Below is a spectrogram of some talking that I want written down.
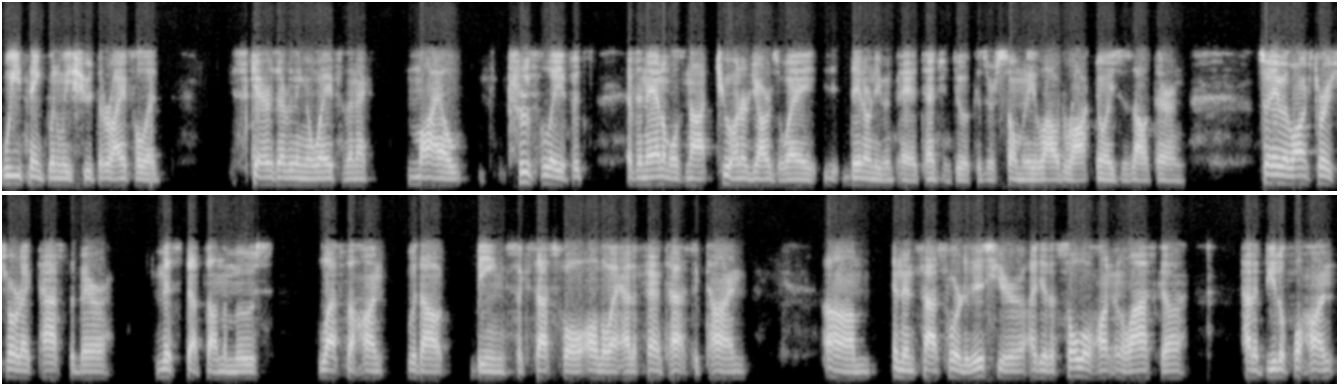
We think when we shoot the rifle, it scares everything away for the next mile. Truthfully, if it's if an animal is not 200 yards away, they don't even pay attention to it because there's so many loud rock noises out there. And so anyway, long story short, I passed the bear, misstepped on the moose, left the hunt without being successful, although I had a fantastic time. Um, and then fast forward to this year, I did a solo hunt in Alaska, had a beautiful hunt,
